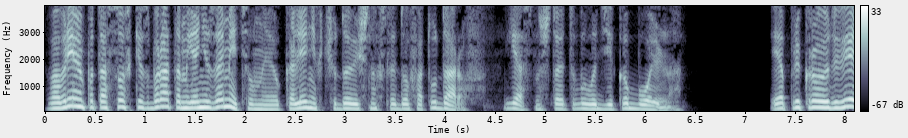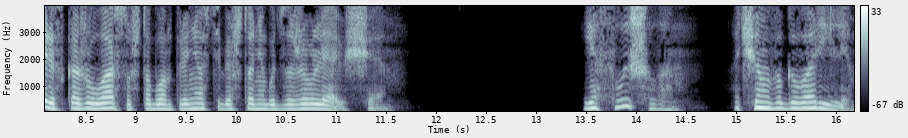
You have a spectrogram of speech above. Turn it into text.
Во время потасовки с братом я не заметил на ее коленях чудовищных следов от ударов. Ясно, что это было дико больно. Я прикрою дверь и скажу Ларсу, чтобы он принес тебе что-нибудь заживляющее. «Я слышала, о чем вы говорили»,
